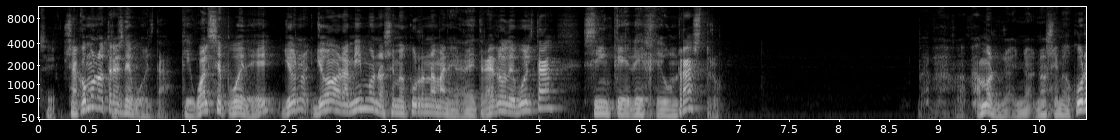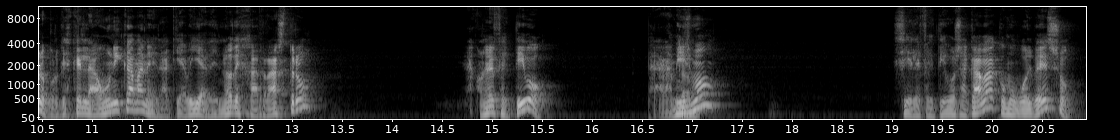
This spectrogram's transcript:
Sí. O sea, ¿cómo lo traes de vuelta? Que igual se puede, ¿eh? Yo, no- yo ahora mismo no se me ocurre una manera de traerlo de vuelta sin que deje un rastro. Vamos, no- no se me ocurre, porque es que la única manera que había de no dejar rastro era con el efectivo. Pero ahora mismo, si el efectivo se acaba, ¿cómo vuelve eso?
